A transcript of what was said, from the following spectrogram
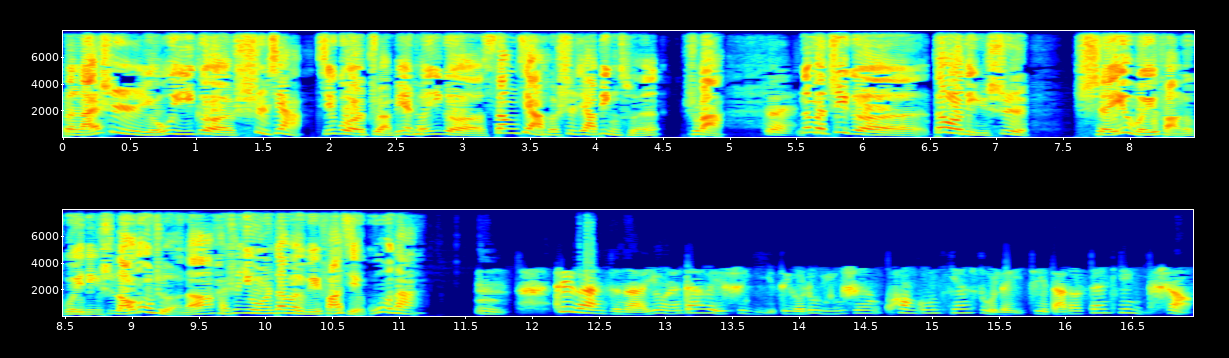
本来是由一个事假，结果转变成一个丧假和事假并存，是吧？对，那么这个到底是谁违反了规定？是劳动者呢，还是用人单位违法解雇呢？嗯，这个案子呢，用人单位是以这个陆云生旷工天数累计达到三天以上，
